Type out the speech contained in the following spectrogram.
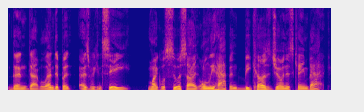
then that will end it. But as we can see, Michael's suicide only happened because Jonas came back.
